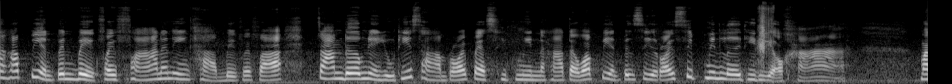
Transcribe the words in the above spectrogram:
นะคะ เปลี่ยนเป็นเบรกไฟฟ้านั่นเองค่ะ เบรกไฟฟ้า จานเดิมเนี่ยอยู่ที่ 380 มิลนะคะ แต่ว่าเปลี่ยนเป็น 410 มิลเลยทีเดียวค่ะ มา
